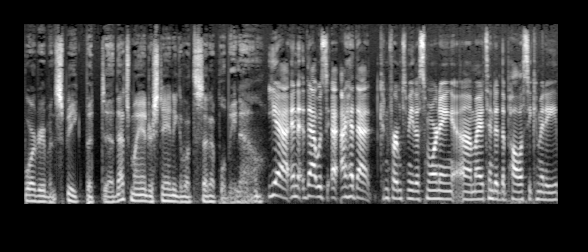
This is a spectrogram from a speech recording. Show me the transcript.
boardroom and speak. But uh, that's my understanding of what the setup will be now. Yeah, and that was I had that confirmed to me this morning. Um, I attended the policy committee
